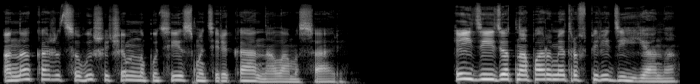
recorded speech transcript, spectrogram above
она кажется выше, чем на пути с материка на Лама-Саари. Кейди идет на пару метров впереди Яна.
